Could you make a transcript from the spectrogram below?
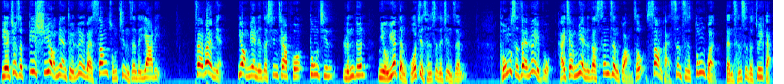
也就是必须要面对内外双重竞争的压力，在外面要面临着新加坡、东京、伦敦、纽约等国际城市的竞争。同时，在内部还将面临着深圳、广州、上海，甚至是东莞等城市的追赶。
